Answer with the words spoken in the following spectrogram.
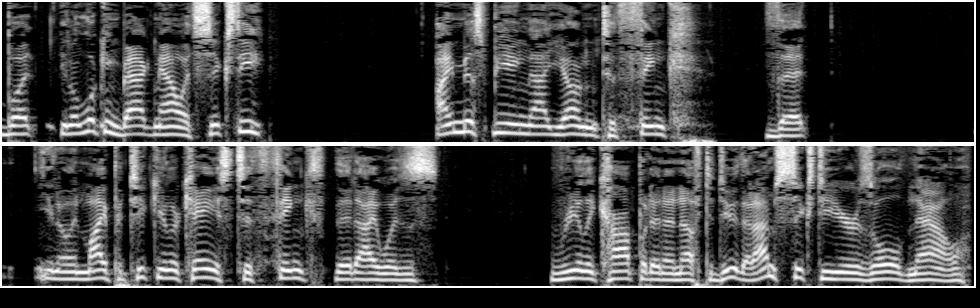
But, you know, looking back now at 60, I miss being that young to think that, you know, in my particular case, to think that I was really competent enough to do that. I'm 60 years old now.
